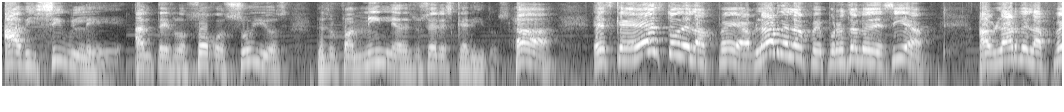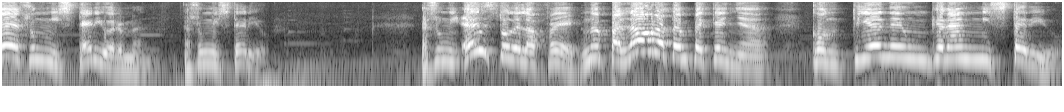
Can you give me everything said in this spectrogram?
a visible ante los ojos suyos, de su familia, de sus seres queridos? Es que esto de la fe, hablar de la fe, por eso le decía, Hablar de la fe es un misterio, hermano. Es un misterio. Es un esto de la fe, una palabra tan pequeña contiene un gran misterio.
